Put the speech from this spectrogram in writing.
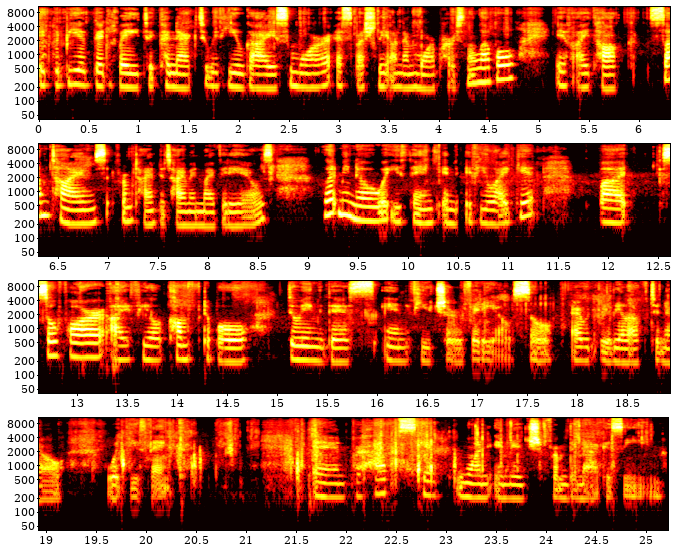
it would be a good way to connect with you guys more, especially on a more personal level. If I talk sometimes from time to time in my videos, let me know what you think and if you like it. But so far, I feel comfortable doing this in future videos. So I would really love to know what you think. And perhaps get one image from the magazine.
